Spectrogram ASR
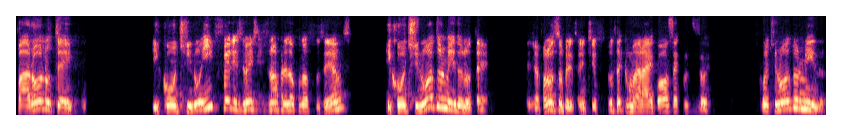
parou no tempo e continua. Infelizmente, a gente não aprendeu com nossos erros e continua dormindo no tempo. Gente já falou sobre isso. A gente estuda Gumará igual ao século XVIII Continua dormindo,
